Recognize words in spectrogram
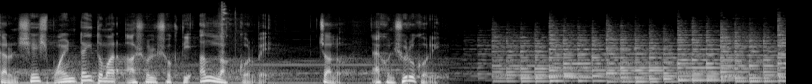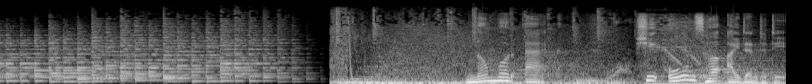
কারণ শেষ পয়েন্টটাই তোমার আসল শক্তি আনলক করবে। চলো, এখন শুরু করি। নম্বর এক শি ওনস হার আইডেন্টিটি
